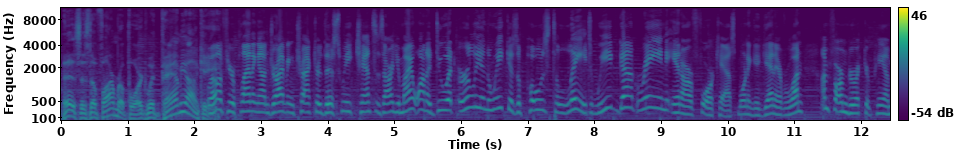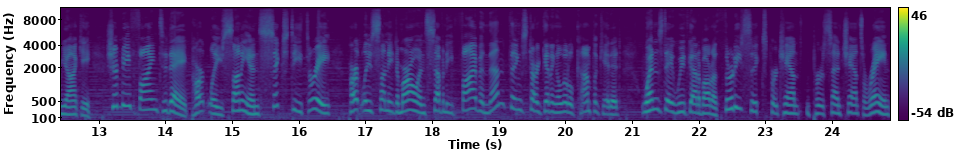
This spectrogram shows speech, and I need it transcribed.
This is the Farm Report with Pam Jahnke. Well, if you're planning on driving tractor this week, chances are you might want to do it early in the week as opposed to late. We've got rain in our forecast. Morning again, everyone. I'm Farm Director Pam Jahnke. Should be fine today. Partly sunny and 63. Partly sunny tomorrow and 75, and then things start getting a little complicated. Wednesday, we've got about a 36% chance of rain,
